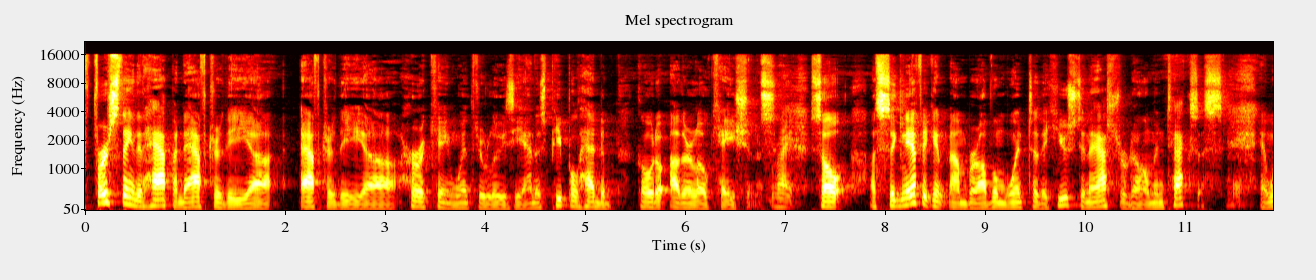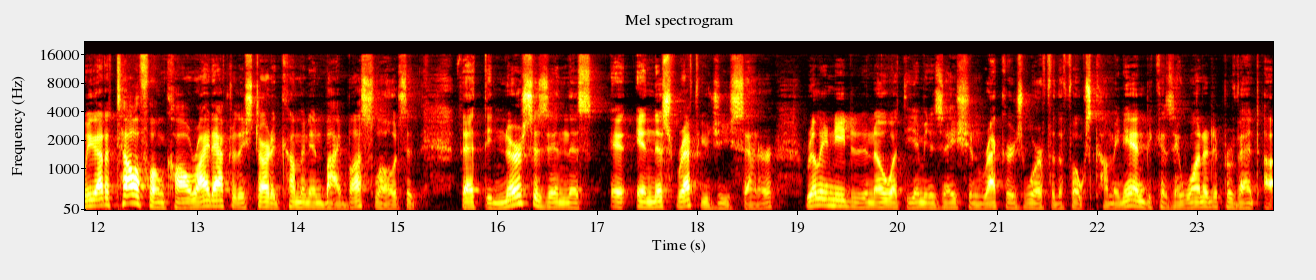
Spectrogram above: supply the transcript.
first thing that happened after the, uh, after the uh, hurricane went through Louisiana is people had to go to other locations. Right. So a significant number of them went to the Houston Astrodome in Texas. And we got a telephone call right after they started coming in by busloads that, that the nurses in this, in this refugee center really needed to know what the immunization records were for the folks coming in because they wanted to prevent an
